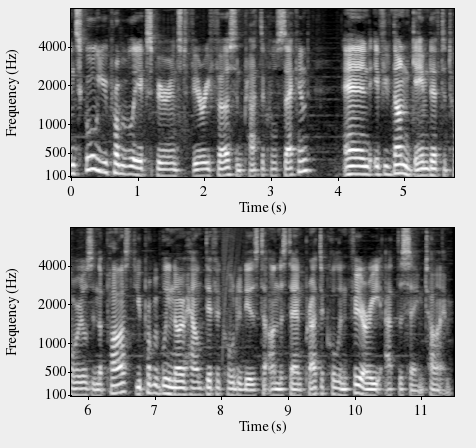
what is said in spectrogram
In school you probably experienced theory first and practical second, and if you've done game dev tutorials in the past, you probably know how difficult it is to understand practical and theory at the same time.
